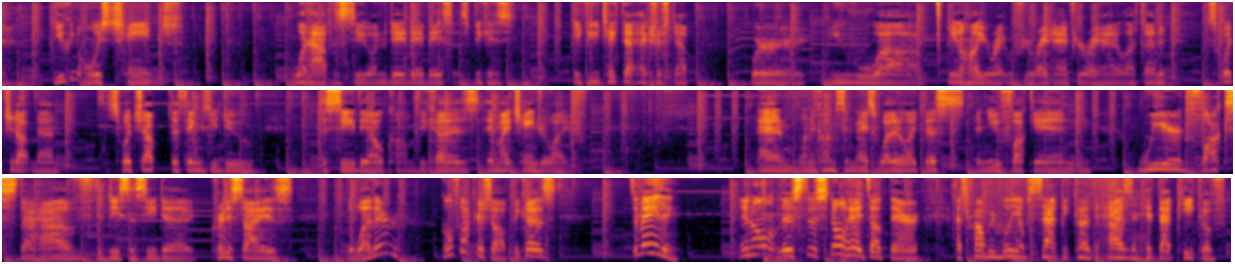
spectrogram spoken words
you can always change what happens to you on a day-to-day basis because if you take that extra step where you uh, you know how you write with your right hand if you're right-handed left-handed switch it up man switch up the things you do to see the outcome because it might change your life and when it comes to nice weather like this and you fucking weird fucks that have the decency to criticize the weather go fuck yourself because it's amazing you know, there's there's snowheads out there that's probably really upset because it hasn't hit that peak of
